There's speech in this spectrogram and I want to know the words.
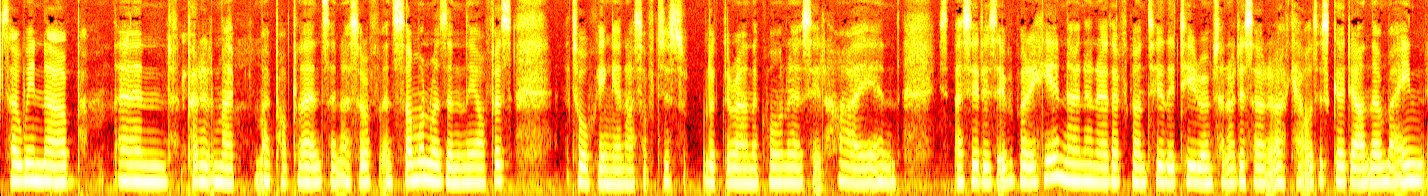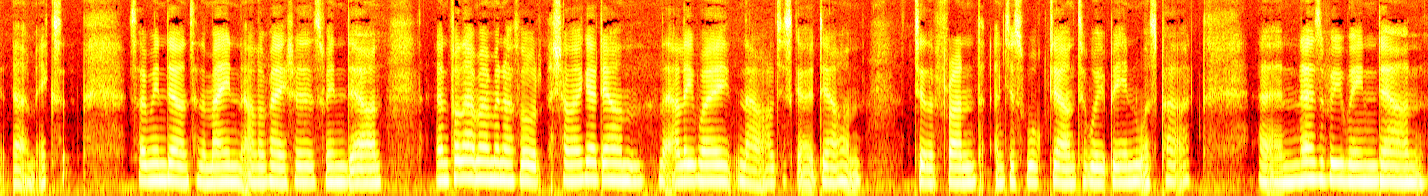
so I went up and put it in my my pot plants, and I sort of and someone was in the office talking, and I sort of just looked around the corner, said hi, and I said, "Is everybody here?" No, no, no. They've gone to the tea rooms, and I decided, okay, I'll just go down the main um, exit. So I went down to the main elevators, went down. And for that moment, I thought, shall I go down the alleyway? No, I'll just go down to the front and just walk down to where Ben was parked. And as we went down,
